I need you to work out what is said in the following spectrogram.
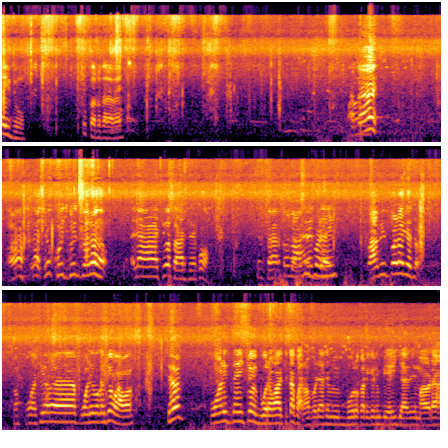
લઈ દઉં. શું કરું તારે હવે અરે, હા, શું ખુશ ખુશ કરો? છો એટલે આ સાર છે કો. તાર તો વાવી પડે. વાવી પડે છે તો? પછી હવે પોણી વગર શું વાવે? કેમ? પોણી જ નહીં ચો બોરવા કેટલા પારવા પડ્યા છે? બોર કરી કરીને બેસી ગયા છે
